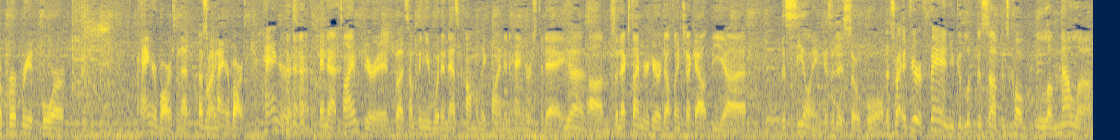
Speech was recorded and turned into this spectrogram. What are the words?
appropriate for hangar bars and that uh, sorry, right. hangar bars hangars in that time period, but something you wouldn't as commonly find in hangars today. Yes. Um, so next time you're here, definitely check out the uh, the ceiling because it is so cool. That's right. If you're a fan, you could look this up. It's called Lamella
